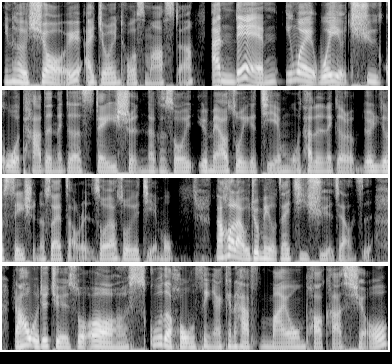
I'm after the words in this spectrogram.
in her show，I joined Toastmaster。And then，因为我也有去过他的那个 station，那个时候原本要做一个节目，他的那个 radio station 的时候在找人，说要做一个节目。然后后来我就没有再继续了这样子，然后我就觉得说，哦，school the whole thing，I can have my own podcast show。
